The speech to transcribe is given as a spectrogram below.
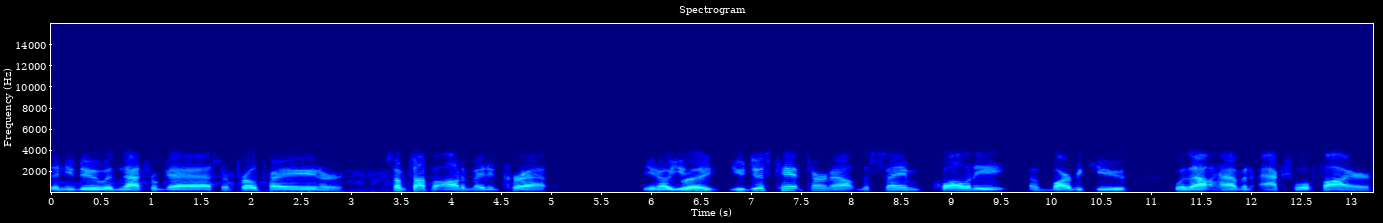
than you do with natural gas or propane or some type of automated crap. You know, you Right. you just can't turn out the same quality of barbecue without having actual fire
